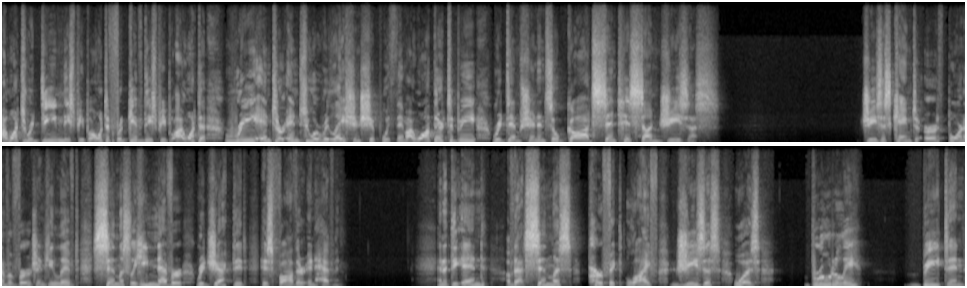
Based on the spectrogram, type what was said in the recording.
I want to redeem these people. I want to forgive these people. I want to re enter into a relationship with them. I want there to be redemption. And so God sent his son Jesus. Jesus came to earth, born of a virgin. He lived sinlessly. He never rejected his Father in heaven. And at the end of that sinless, perfect life, Jesus was brutally beaten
